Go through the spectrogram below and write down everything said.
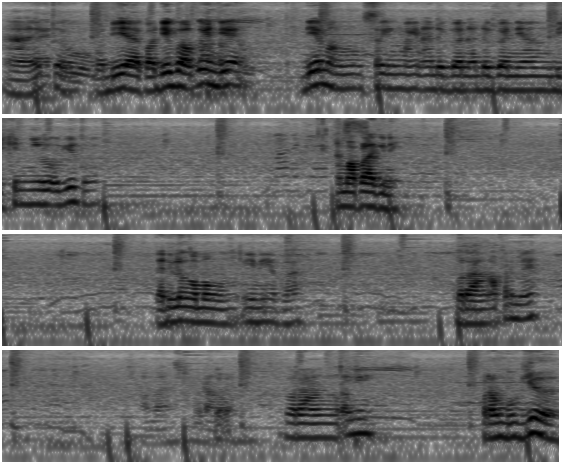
nah Nah, itu. itu. kalau dia kalau dia gua akuin dia dia emang sering main adegan-adegan yang bikin ngilu gitu. Sama apa lagi nih? Tadi lu ngomong ini apa? Kurang apa namanya? Apa? Sih kurang kurang ini. Kurang bugil.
